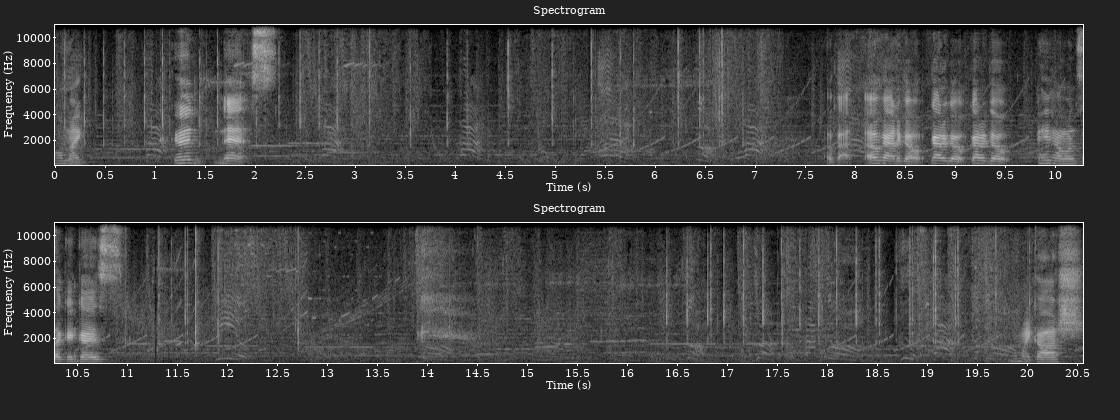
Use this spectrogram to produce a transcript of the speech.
Oh my goodness. Oh god. Oh, gotta go. Gotta go. Gotta go. Hang on one second, guys. Oh my gosh.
